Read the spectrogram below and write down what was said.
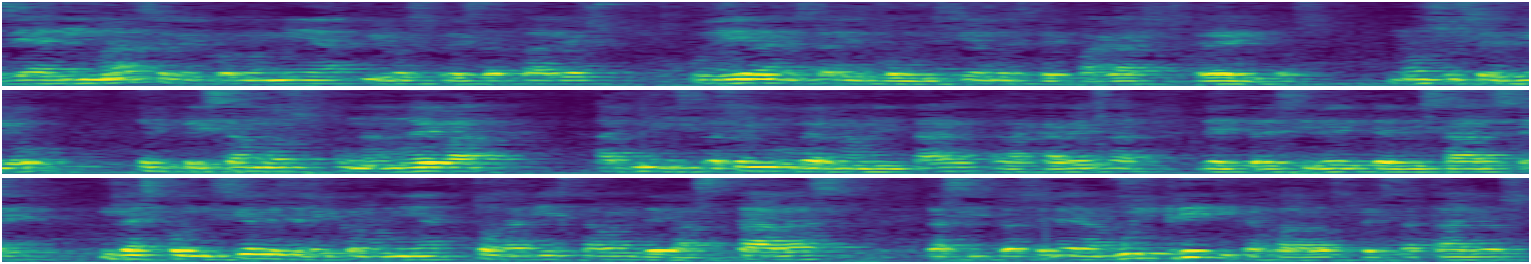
reanimarse la economía y los prestatarios pudieran estar en condiciones de pagar sus créditos. No sucedió, empezamos una nueva administración gubernamental a la cabeza del presidente Luis Arce y las condiciones de la economía todavía estaban devastadas, la situación era muy crítica para los prestatarios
